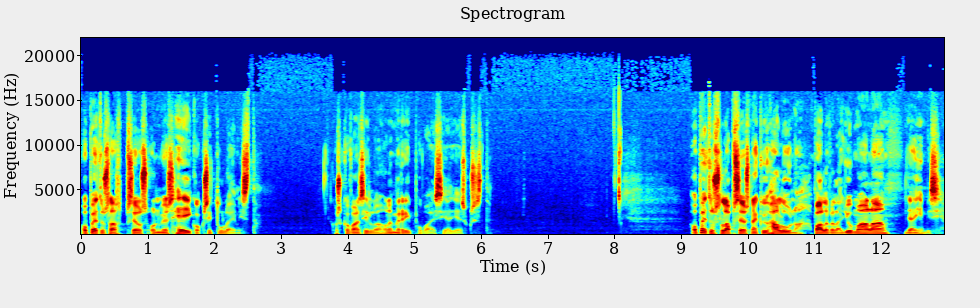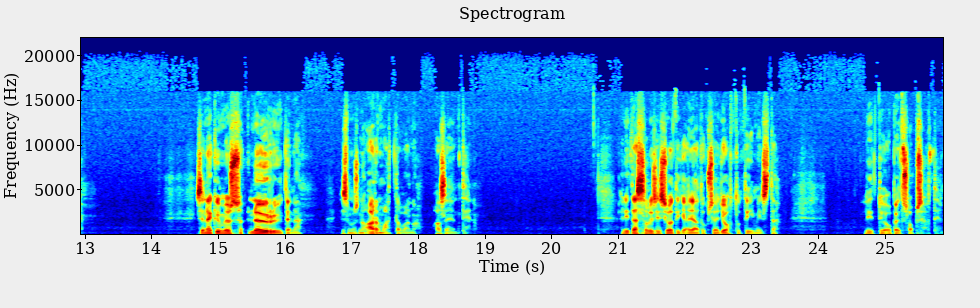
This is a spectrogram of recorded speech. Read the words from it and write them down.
Opetuslapseus on myös heikoksi tulemista, koska vain silloin olemme riippuvaisia Jeesuksesta. Opetuslapseus näkyy haluna palvella Jumalaa ja ihmisiä. Se näkyy myös nöyryytenä ja semmoisena armahtavana asenteena. Eli tässä oli siis joitakin ajatuksia johtotiimistä liittyen opetuslapseuteen.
